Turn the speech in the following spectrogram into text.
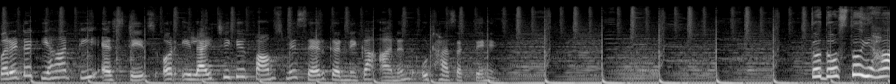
पर्यटक यहाँ टी एस्टेट्स और इलायची के फार्म्स में सैर करने का आनंद उठा सकते हैं। तो दोस्तों, यहाँ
